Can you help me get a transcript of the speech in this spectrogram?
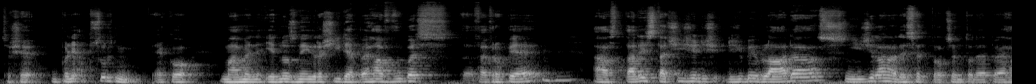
což je úplně absurdní. Jako máme jedno z nejdražších DPH vůbec v Evropě hmm. A tady stačí, že když, když by vláda snížila na 10% to DPH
